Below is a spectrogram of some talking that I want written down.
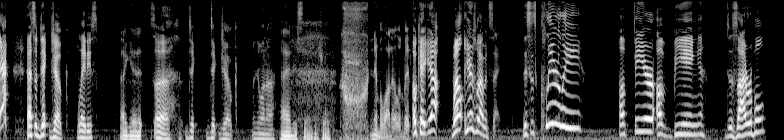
that's a dick joke, ladies. I get it. It's a dick dick joke. You want to I understand the joke. nibble on it a little bit. Okay, yeah. Well, here's what I would say. This is clearly a fear of being desirable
